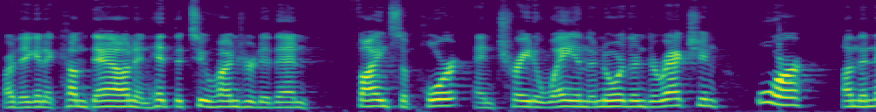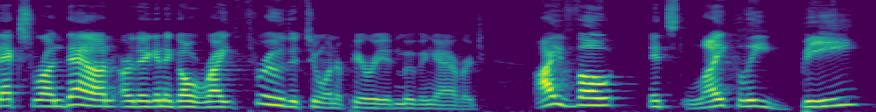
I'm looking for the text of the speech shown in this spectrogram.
Are they going to come down and hit the 200 and then find support and trade away in the northern direction? Or on the next run down, are they going to go right through the 200 period moving average? I vote it's likely B.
